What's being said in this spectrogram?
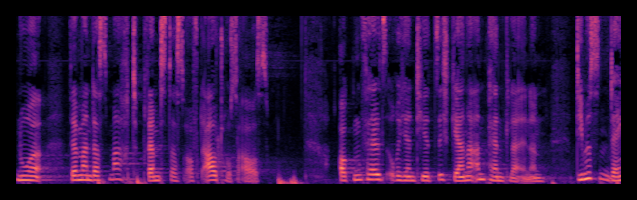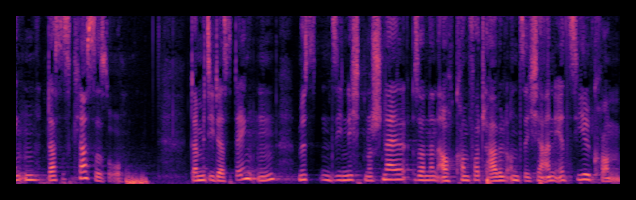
Nur, wenn man das macht, bremst das oft Autos aus. Ockenfels orientiert sich gerne an PendlerInnen. Die müssen denken, das ist klasse so. Damit die das denken, müssten sie nicht nur schnell, sondern auch komfortabel und sicher an ihr Ziel kommen,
